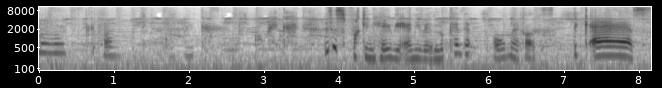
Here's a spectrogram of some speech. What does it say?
my god. Oh my god. Oh my god. This is fucking heavy anyway. Look at that. Oh my god. Thick ass.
